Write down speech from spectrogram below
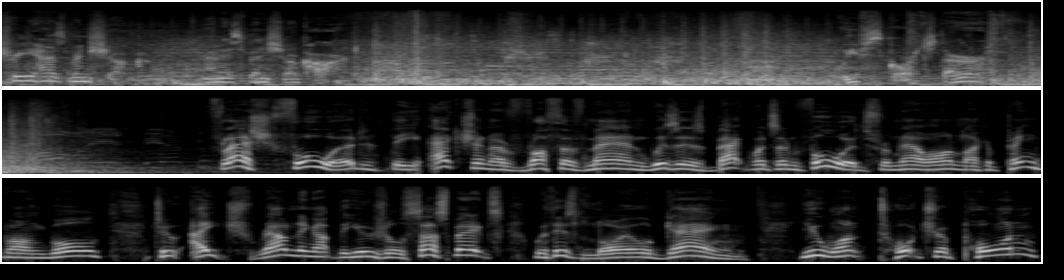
Tree has been shook, and it's been shook hard. We've scorched earth. flash forward, the action of Wrath of Man whizzes backwards and forwards from now on like a ping pong ball to H rounding up the usual suspects with his loyal gang. You want torture porn?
